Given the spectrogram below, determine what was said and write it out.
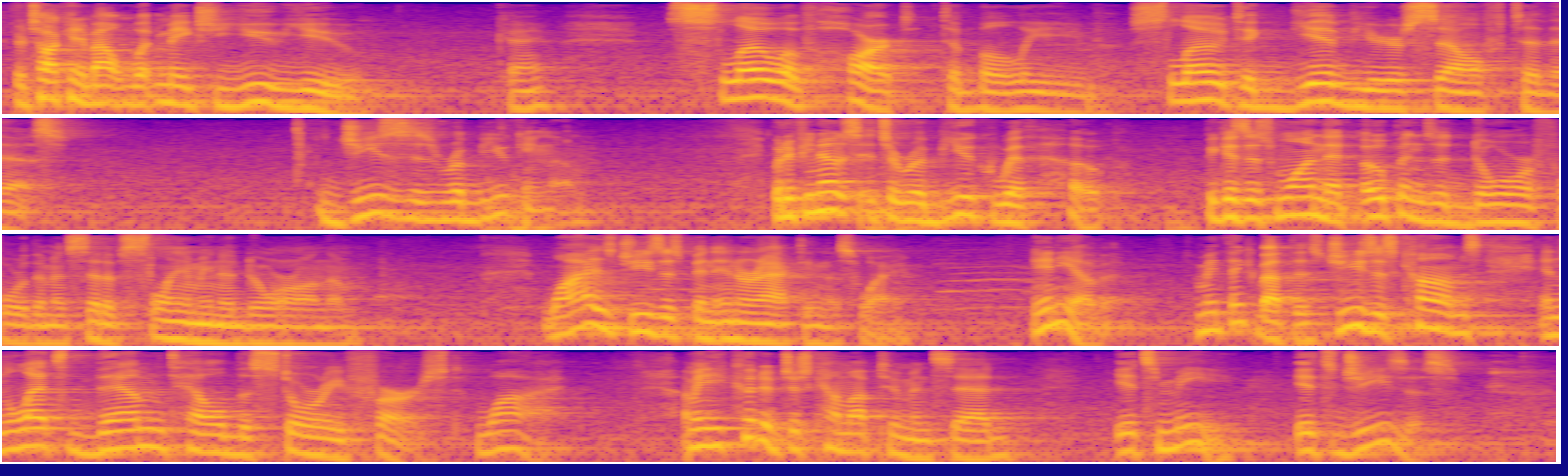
They're talking about what makes you you. Okay? Slow of heart to believe, slow to give yourself to this. Jesus is rebuking them. But if you notice, it's a rebuke with hope because it's one that opens a door for them instead of slamming a door on them. Why has Jesus been interacting this way? Any of it. I mean, think about this. Jesus comes and lets them tell the story first. Why? I mean, he could have just come up to him and said, It's me, it's Jesus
